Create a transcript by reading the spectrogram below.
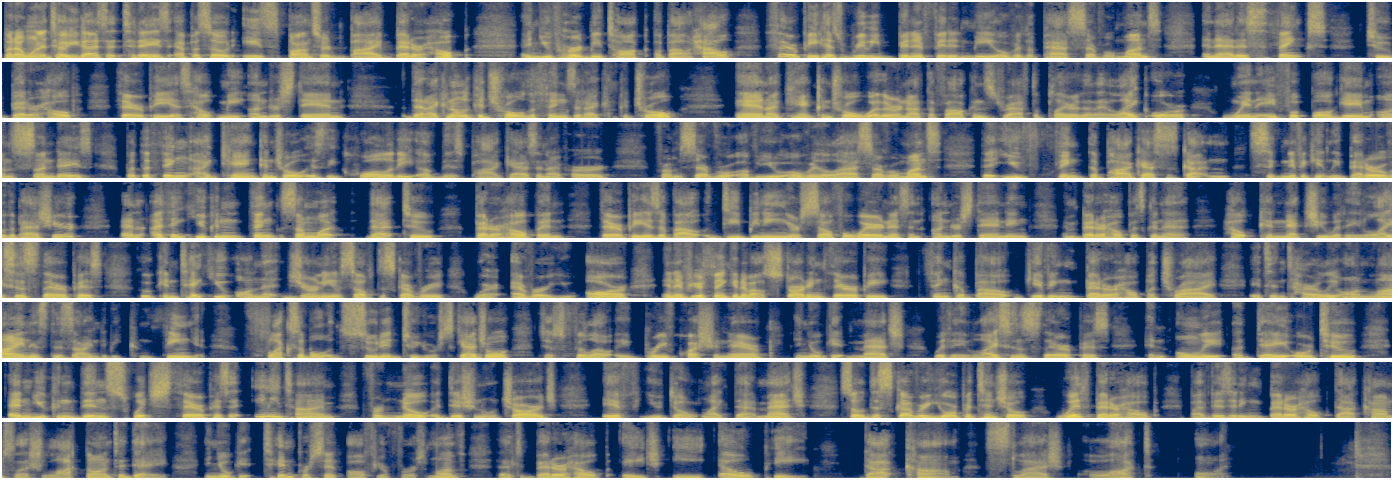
But I want to tell you guys that today's episode is sponsored by BetterHelp. And you've heard me talk about how therapy has really benefited me over the past several months. And that is thanks to BetterHelp. Therapy has helped me understand that I can only control the things that I can control and I can't control whether or not the Falcons draft a player that I like or win a football game on Sundays. But the thing I can control is the quality of this podcast. And I've heard from several of you over the last several months that you think the podcast has gotten significantly better over the past year. And I think you can think somewhat that to BetterHelp. And therapy is about deepening your self awareness and understanding. And BetterHelp is going to help connect you with a licensed therapist who can take you on that journey of self discovery wherever you are. And if you're thinking about starting therapy, think about giving BetterHelp a try. It's entirely online, it's designed to be convenient, flexible, and suited to your schedule. Just fill out a brief questionnaire and you'll get matched with a licensed therapist in only a day or two. And you can then switch therapists at any time for no additional charge if you don't like that match. So discover your potential with BetterHelp by visiting betterhelp.com slash locked on today, and you'll get 10% off your first month. That's betterhelp, H-E-L-P dot com slash locked on.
